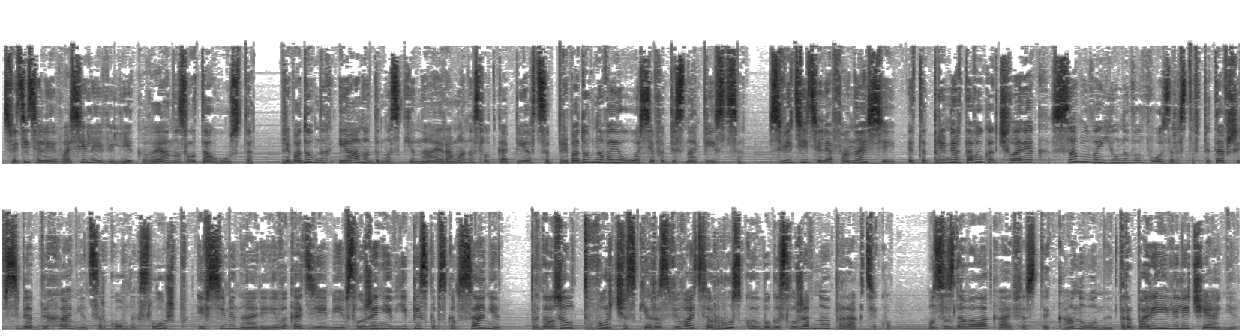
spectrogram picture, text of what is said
святителей Василия Великого, Иоанна Златоуста – преподобных Иоанна Дамаскина и Романа Сладкопевца, преподобного Иосифа Песнописца. Святитель Афанасий – это пример того, как человек самого юного возраста, впитавший в себя дыхание церковных служб и в семинарии, и в академии, и в служении в епископском сане, продолжал творчески развивать русскую богослужебную практику. Он создавал акафисты, каноны, тропари и величания.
